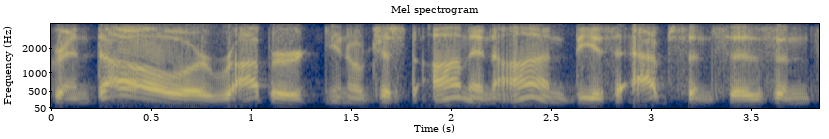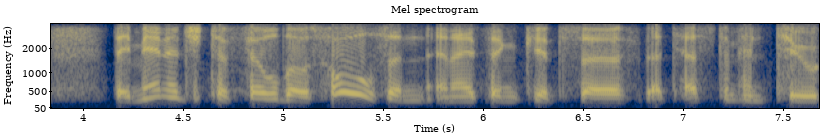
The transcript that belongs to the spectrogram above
Grandal or Robert, you know, just on and on, these absences. And they managed to fill those holes. And, and I think it's a, a testament to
